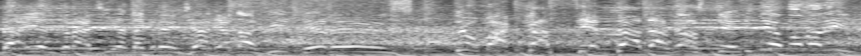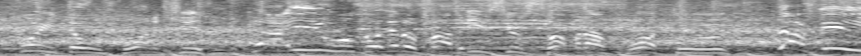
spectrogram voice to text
da entradinha da grande área, Davi Terans. Deu uma cacetada rasteirinha, a bola nem foi tão forte. Caiu o goleiro Fabrício, só pra foto. Davi.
